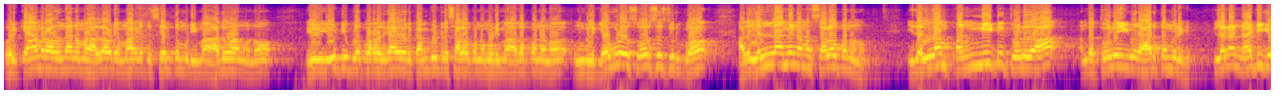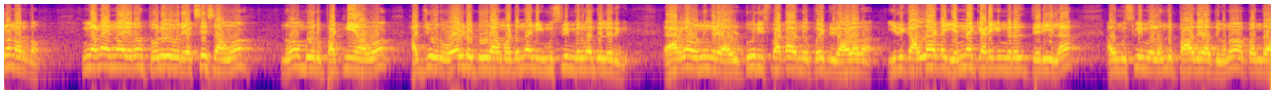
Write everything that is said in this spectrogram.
ஒரு கேமரா வந்தால் நம்ம அல்லாவுடைய மார்க்கத்தை செலுத்த முடியுமா? அது வாங்கணும். யூ- யூடியூப்ல போடுறதுக்காக ஒரு கம்ப்யூட்டர் செலவு பண்ண முடியுமா? அதை பண்ணணும். உங்களுக்கு எவ்வளோ சோர்சஸ் இருக்கோ அதை எல்லாமே நம்ம செலவு பண்ணணும். இதெல்லாம் பண்ணிட்டு தொழுதா அந்த தொழுகைக்கு ஒரு அர்த்தம் இருக்கு. இல்லைன்னா நடிக்கிறோம்னு அர்த்தம். இல்லைன்னா என்ன ஆயிரும்? தொழுகை ஒரு எக்ஸசைஸ் ஆகும். நோன்பு ஒரு பட்னியாகவும் ஹஜ் ஒரு வேர்ல்டு டூராக மட்டும்தான் நீங்கள் முஸ்லீம்கள் மத்தியில் இருக்கு. வேறெல்லாம் ஒன்றும் கிடையாது. ஒரு டூரிஸ்ட் ஸ்பாட்டாக ஒன்று போயிட்டு இருக்கு. அவ்வளோதான் இதுக்கு அல்லாட்ட என்ன கிடைக்குங்கிறது தெரியல. அது முஸ்லீம்கள் வந்து பாதுகாத்துக்கணும். அப்போ அந்த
